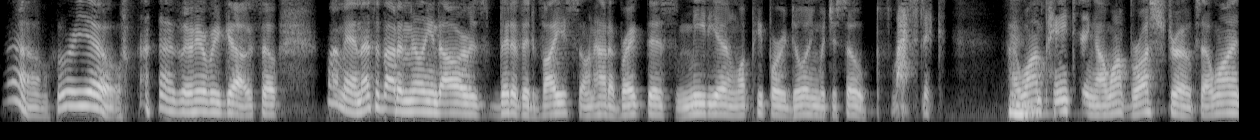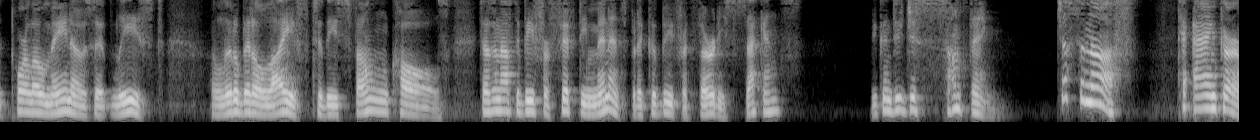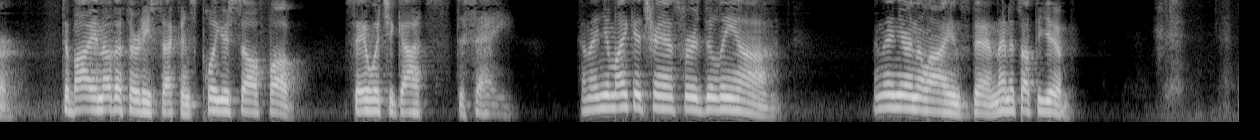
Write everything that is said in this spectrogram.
oh, who are you? so here we go. So, my man, that's about a million dollars bit of advice on how to break this media and what people are doing, which is so plastic. Mm-hmm. I want painting. I want brushstrokes. I want por lo menos at least a little bit of life to these phone calls. It doesn't have to be for 50 minutes, but it could be for 30 seconds. You can do just something, just enough to anchor, to buy another 30 seconds, pull yourself up, say what you got to say. And then you might get transferred to Leon. And then you're in the lion's den. Then it's up to you.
